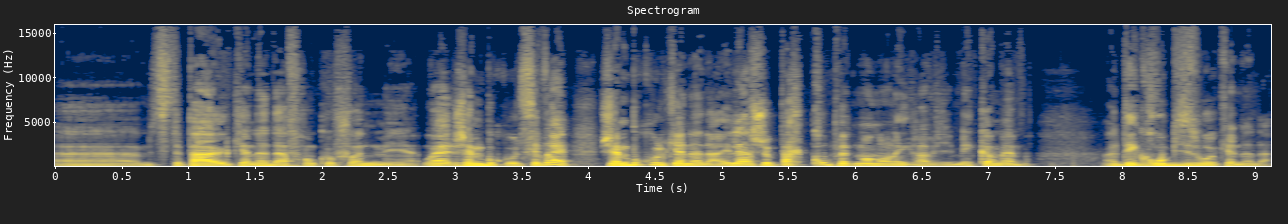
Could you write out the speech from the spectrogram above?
Euh, C'était pas le Canada francophone, mais ouais, j'aime beaucoup. C'est vrai, j'aime beaucoup le Canada. Et là, je pars complètement dans les graviers, mais quand même, des gros bisous au Canada.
